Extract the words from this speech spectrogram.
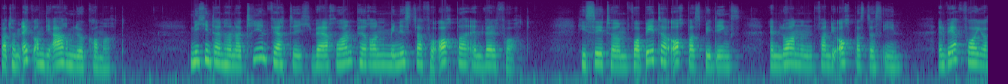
wat hem ek om die Armlür kommert. 1943 war Juan Perón Minister für Orba en Welfort. Hi setum vor beter Orbas bedings en lornen van die Orbas das ihn, en wer vor your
